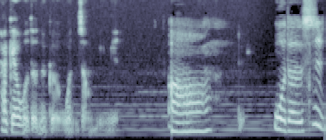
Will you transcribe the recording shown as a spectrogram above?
他给我的那个文章里面，哦，对，我的是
